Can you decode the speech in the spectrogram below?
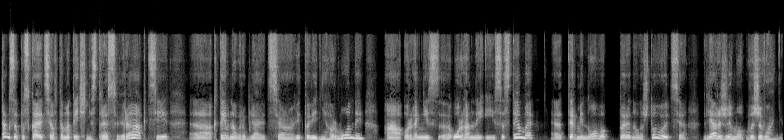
Так запускаються автоматичні стресові реакції, активно виробляються відповідні гормони, а організ... органи і системи терміново переналаштовуються для режиму виживання.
